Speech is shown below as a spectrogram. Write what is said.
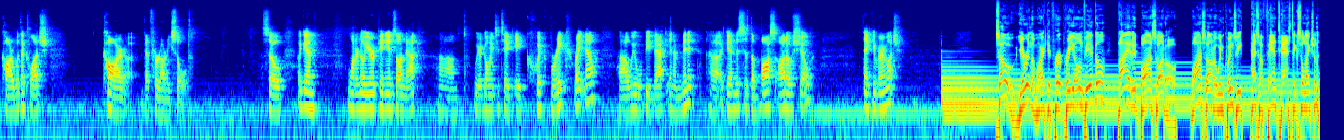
car with a clutch car that ferrari sold so, again, want to know your opinions on that. Um, we are going to take a quick break right now. Uh, we will be back in a minute. Uh, again, this is the Boss Auto Show. Thank you very much. So, you're in the market for a pre owned vehicle? Buy it at Boss Auto. Boss Auto in Quincy has a fantastic selection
